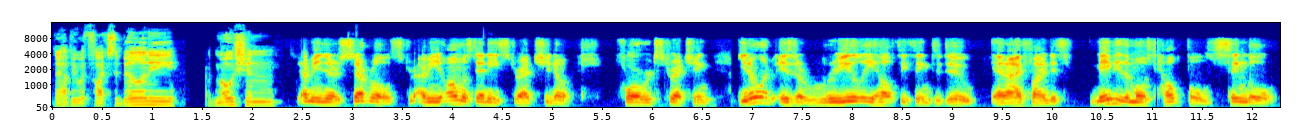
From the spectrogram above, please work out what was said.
That help you with flexibility? motion. I mean, there's several. I mean, almost any stretch. You know, forward stretching. You know what is a really healthy thing to do, and I find it's maybe the most helpful single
